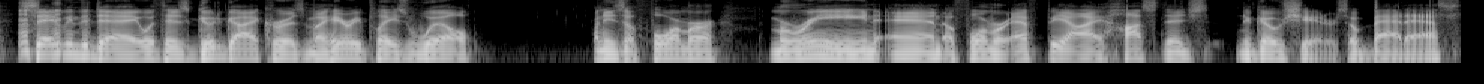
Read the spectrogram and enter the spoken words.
saving the day with his good guy charisma. Here he plays Will, and he's a former Marine and a former FBI hostage negotiator, so badass.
